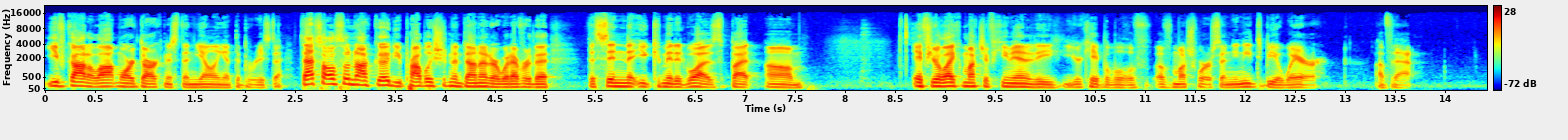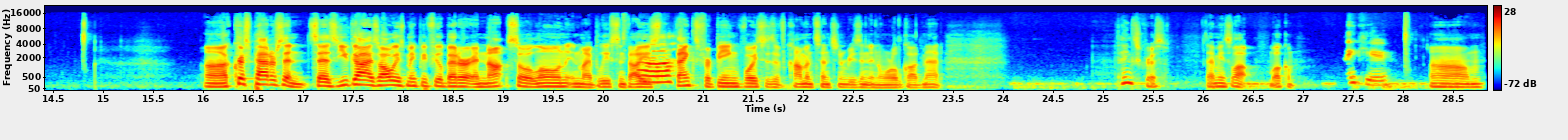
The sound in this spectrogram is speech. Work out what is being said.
you've got a lot more darkness than yelling at the barista. That's also not good. You probably shouldn't have done it, or whatever the the sin that you committed was. But um, if you're like much of humanity, you're capable of of much worse, and you need to be aware of that. Uh, Chris Patterson says, "You guys always make me feel better and not so alone in my beliefs and values. Aw. Thanks for being voices of common sense and reason in a world gone mad." Thanks, Chris. That means a lot. Welcome. Thank you. Um,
